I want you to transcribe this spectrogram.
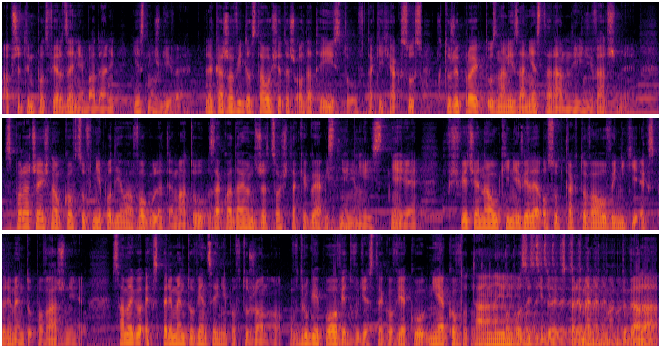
a przy tym potwierdzenie badań jest możliwe. Lekarzowi dostało się też od ateistów, takich jak Sus, którzy projekt uznali za niestaranny i dziwaczny. Spora część naukowców nie podjęła w ogóle tematu, zakładając, że coś takiego jak istnienie nie istnieje. W świecie nauki niewiele osób traktowało wyniki eksperymentu poważnie. Samego eksperymentu więcej nie powtórzono. W drugiej połowie XX wieku, niejako w totalnej opozycji do eksperymentu McDougalla,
